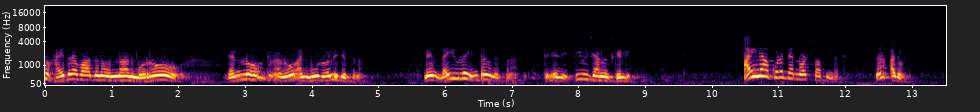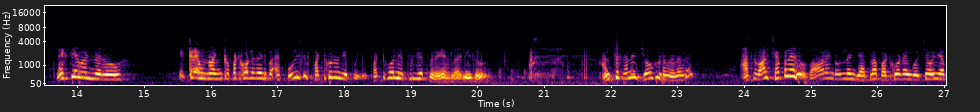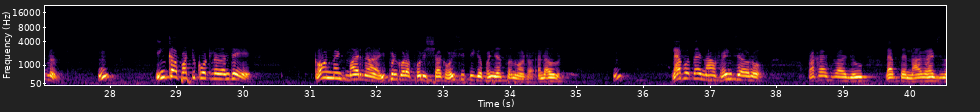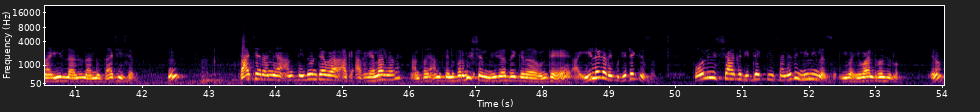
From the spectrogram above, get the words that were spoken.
నేను హైదరాబాద్లో ఉన్నాను మొర్రో డెన్లో ఉంటున్నాను అని మూడు రోజులు చెప్తున్నా. నేను లైవ్లో ఇంటర్వ్యూలు ఇస్తున్నా. ఇది టీవీ ఛానల్స్కి వెళ్ళి. అయినా కూడా దర్ నాట్ స్టాపింగ్ దట్ అదొకటి నెక్స్ట్ ఏమంటున్నారు? ఇక్కడే ఉన్నా ఇంకా పట్టుకోవట్లేదని పోలీసులు పట్టుకుని చెప్పి పట్టుకోవాలని ఎప్పుడు చెప్పారు? అసలు నీతో? అంతకన్నా జోక్ ఉంటుంది అన్నది అసలు వాళ్ళు చెప్పలేదు. వారెంట్ ఉందని చెప్పలా పట్టుకోవడానికి వచ్చామని చెప్పలేదు. ఇంకా పట్టుకోవట్లేదంటే గవర్నమెంట్ మారిన ఇప్పుడు కూడా పోలీస్ శాఖ వైసీపీగా పనిచేస్తుందన్నమాట. అండ్ అదొకటి hmm? లేకపోతే నా ఫ్రెండ్స్ ఎవరో ప్రకాష్ రాజు లేకపోతే నాగార్జున వీళ్ళు నన్ను దాచేశారు. Hmm? దాచారని అంత ఇది ఉంటే అక్కడికి వెళ్ళాలి కదా? అంత అంత ఇన్ఫర్మేషన్ మీడియా దగ్గర ఉంటే వీళ్ళే కదా ఇప్పుడు డిటెక్టివ్స్. పోలీస్ శాఖ డిటెక్టివ్స్ అనేది మీనింగ్లెస్ ఇవ ఇవాళ రోజుల్లో. You know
